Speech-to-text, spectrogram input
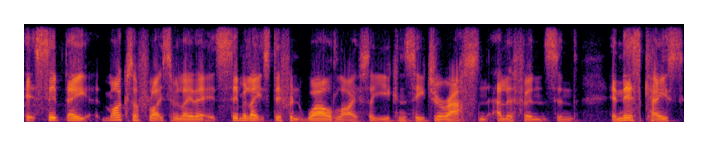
it's they Microsoft Flight Simulator it simulates different wildlife. So you can see giraffes and elephants. And in this case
